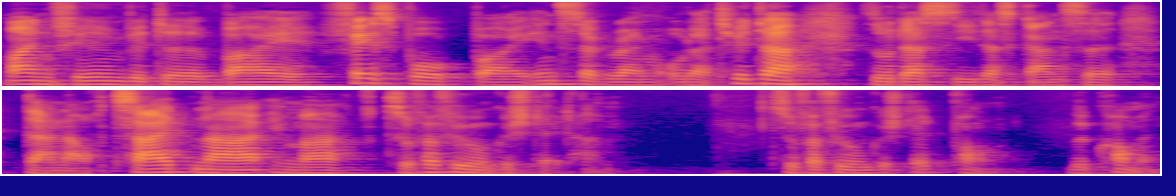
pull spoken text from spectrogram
meinen Film bitte bei Facebook, bei Instagram oder Twitter, sodass Sie das Ganze dann auch zeitnah immer zur Verfügung gestellt haben. Zur Verfügung gestellt bekommen.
